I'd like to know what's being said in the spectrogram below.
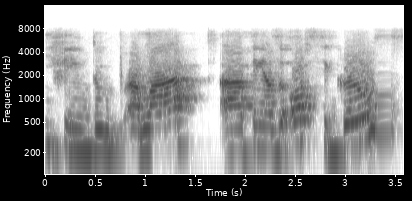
enfim, do, lá ah, tem as office girls,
